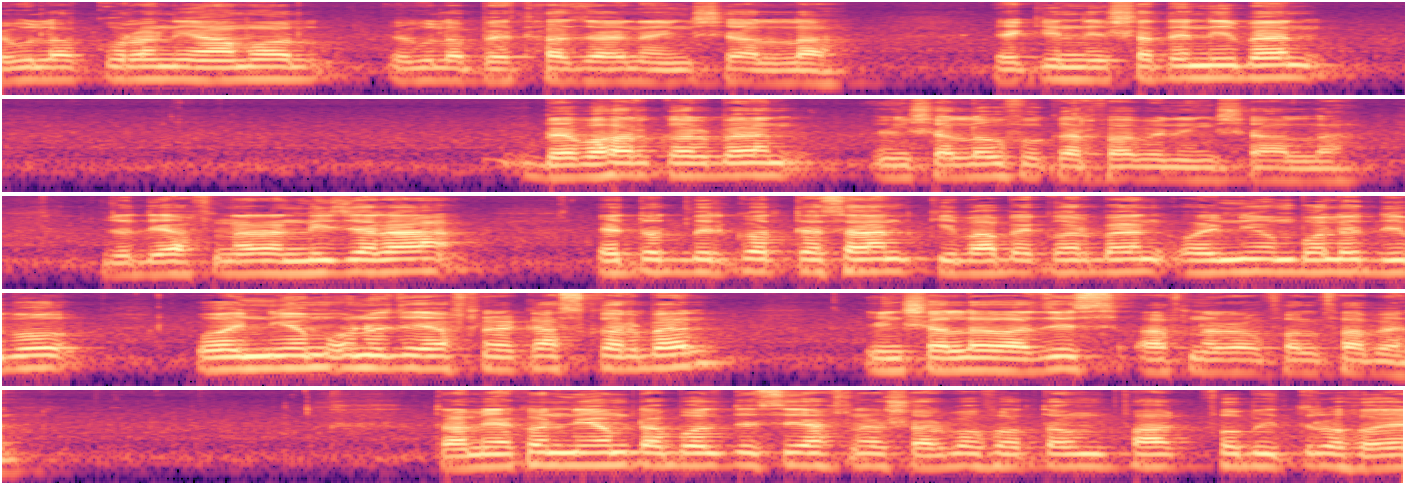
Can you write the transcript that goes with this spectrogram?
এগুলো কোরআনী আমল, এগুলো ব্যথা যায় না ইনশাআল্লাহ। একিনের সাথে নিবেন ব্যবহার করবেন ইনশাল্লাহ উপকার পাবেন, ইনশাআল্লাহ। যদি আপনারা নিজেরা এই তদবির করতে চান কীভাবে করবেন, ওই নিয়ম বলে দিব। ওই নিয়ম অনুযায়ী আপনারা কাজ করবেন ইনশাল্লাহ আজিজ আপনারা ফল পাবেন। তো আমি এখন নিয়মটা বলতেছি, আপনারা সর্বপ্রথম পাক পবিত্র হয়ে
